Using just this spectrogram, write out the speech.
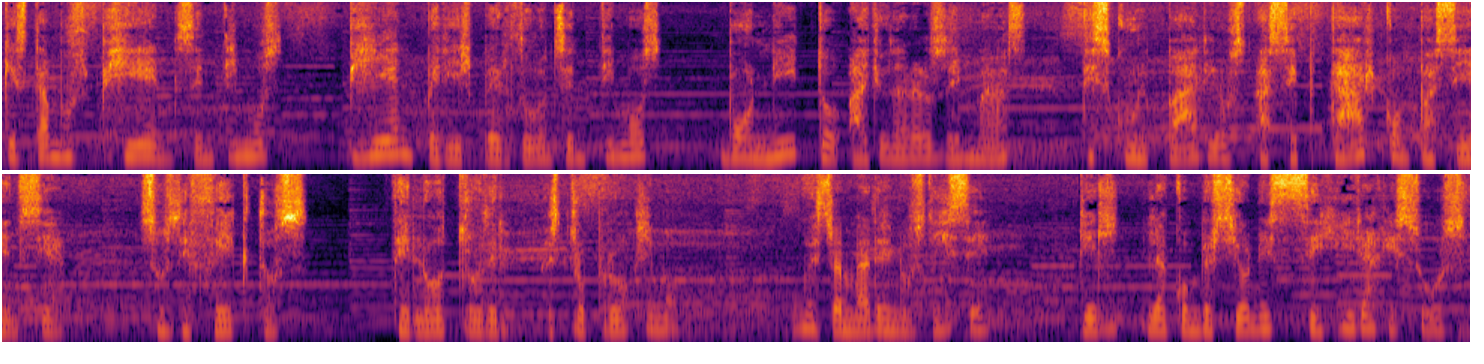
que estamos bien, sentimos bien pedir perdón, sentimos bonito ayudar a los demás, disculparlos, aceptar con paciencia sus defectos del otro, de nuestro prójimo. Nuestra madre nos dice que la conversión es seguir a Jesús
